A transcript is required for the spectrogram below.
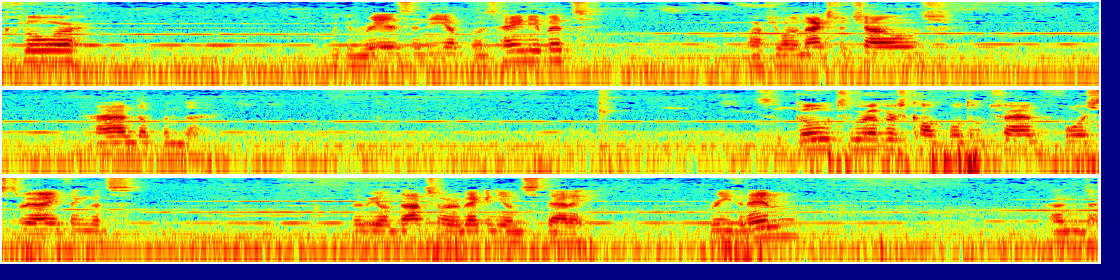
the floor. We can raise the knee up a tiny bit. Or if you want an extra challenge, hand up and down. So go to wherever's comfortable. Don't try and force through anything that's maybe unnatural or making you unsteady. Breathing in and out.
